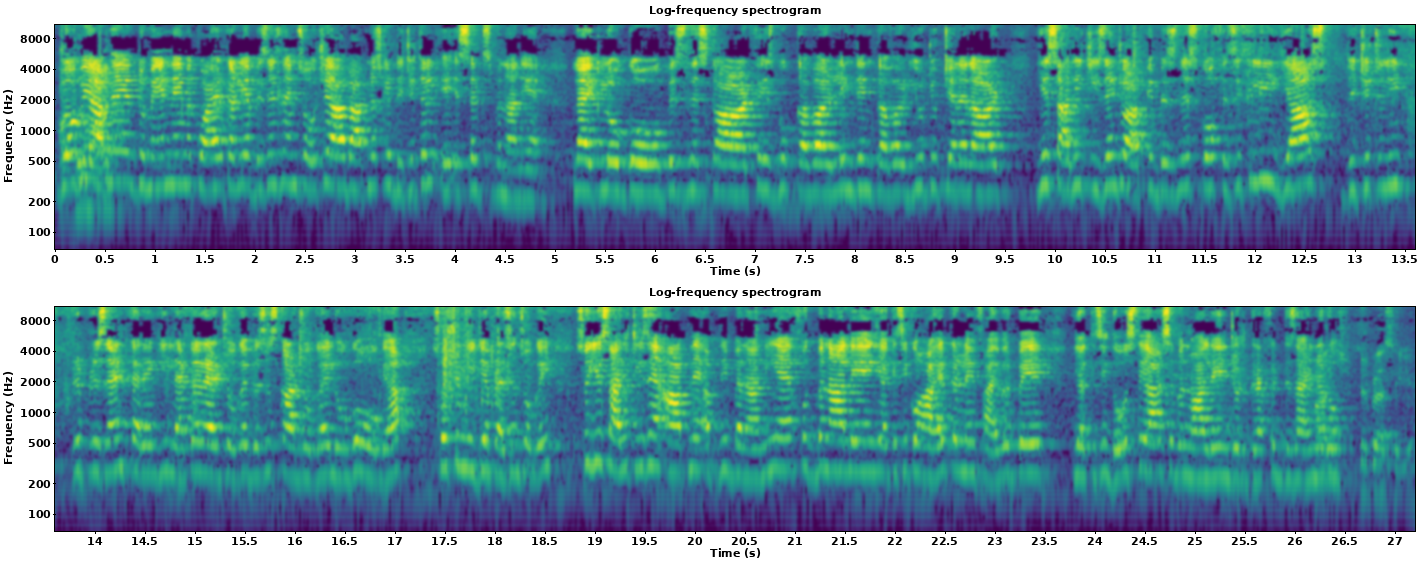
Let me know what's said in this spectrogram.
जो भी आपने डोमेन नेम एक्वायर कर लिया बिज़नेस नेम सोचे अब आपने उसके डिजिटल एसेट्स बनाने हैं। Like logo business card Facebook cover LinkedIn cover YouTube channel art ये सारी चीज़ें जो आपके बिज़नेस को फिजिकली या डिजिटली रिप्रेजेंट करेंगी। लेटर एड्स हो गए बिज़नेस कार्ड हो गए लोगो हो गया। सोशल मीडिया प्रेजेंस हो गई। सो so ये सारी चीज़ें आपने अपनी बनानी है खुद बना लें या किसी को हायर कर लें फाइवर पे या किसी दोस्त यार से बनवा लें जो ग्राफिक डिज़ाइनर हो। हाँ बिल्कुल सही है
